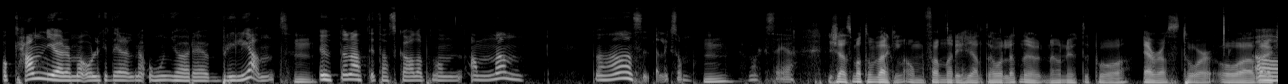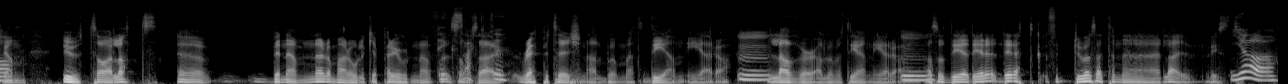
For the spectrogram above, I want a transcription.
och kan göra de här olika delarna och hon gör det briljant. Mm. Utan att det tar skada på någon annan, någon annan sida liksom. Mm. Man ska säga. Det känns som att hon verkligen omfamnar det helt och hållet nu när hon är ute på Eras Tour och verkligen uttalat eh, benämner de här olika perioderna för, som så här, Reputation-albumet, det är en era. Mm. Lover-albumet, det är en era. Mm. Alltså det, det, är, det är rätt, för du har sett henne live, visst? Ja,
